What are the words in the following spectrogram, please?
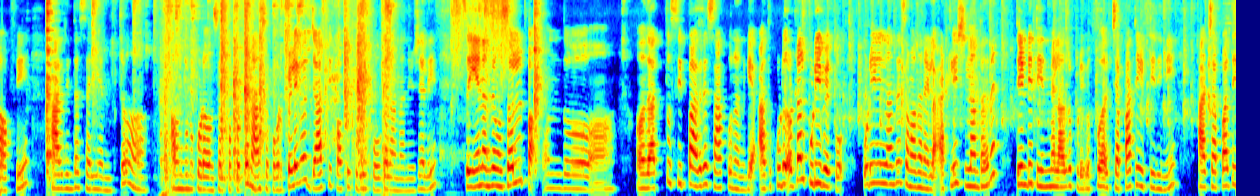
ಕಾಫಿ. ಆದ್ದರಿಂದ ಸರಿ ಅಂದ್ಬಿಟ್ಟು ಅವನಿಗೂ ಕೂಡ ಒಂದು ಸ್ವಲ್ಪ ಕೊಟ್ಟು ನಾನು ಸ್ವಲ್ಪ ಕೊಟ್ಟು. ಬೆಳಗ್ಗೆ ಜಾಸ್ತಿ ಕಾಫಿ ಕುಡಿಯೋಕ್ಕೆ ಹೋಗಲ್ಲ ನಾನು ಯೂಶಲಿ ಸೊ ಏನಂದರೆ ಒಂದು ಸ್ವಲ್ಪ, ಒಂದು ಒಂದು ಹತ್ತು ಸಿಪ್ಪ ಆದರೆ ಸಾಕು ನನಗೆ. ಅದು ಕುಡಿ ಒಟ್ಟಲ್ಲಿ ಕುಡಿಬೇಕು. ಕುಡಿಲಿಲ್ಲ ಅಂದರೆ ಸಮಾಧಾನ ಇಲ್ಲ. ಅಟ್ಲೀಸ್ಟ್ ಇಲ್ಲ ಅಂತಂದರೆ ತಿಂಡಿ ತಿಂದಮೇಲಾದರೂ ಕುಡಿಬೇಕು. ಅದು ಚಪಾತಿ ಇಟ್ಟಿದ್ದೀನಿ. ಆ ಚಪಾತಿ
